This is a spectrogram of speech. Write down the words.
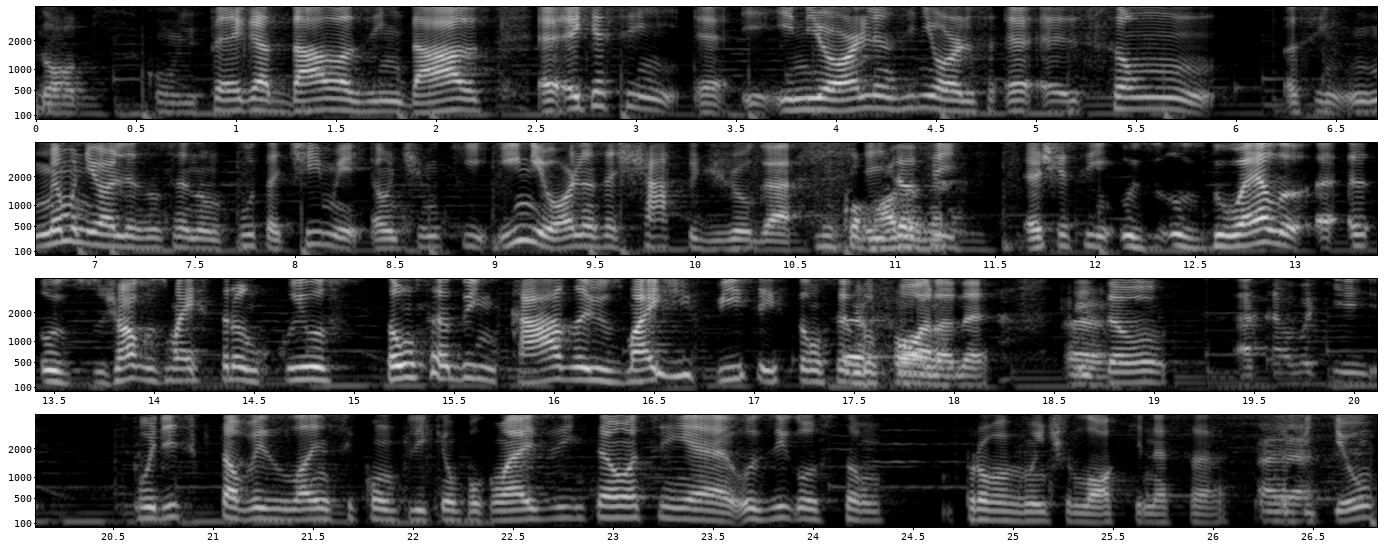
Dobbs com isso. Pega Dallas em Dallas. É, é que assim, é, e New Orleans e New Orleans é- é, são. Assim, mesmo New Orleans não sendo um puta time, é um time que em New Orleans é chato de jogar. Me Então, incomoda, assim, né? eu acho que assim, os, os duelos, é, é, os jogos mais tranquilos estão sendo em casa e os mais difíceis estão sendo É fora, fora. né? É. Então, acaba que. Por isso que talvez os Lions se compliquem um pouco mais. Então, assim, é, os Eagles estão provavelmente lock nessa, nessa É. pick 1.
